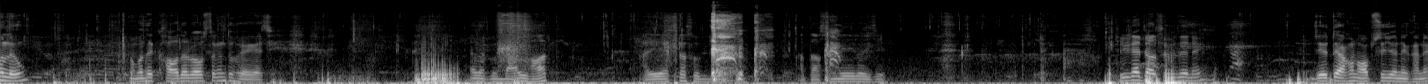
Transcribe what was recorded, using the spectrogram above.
হলেও আমাদের খাওয়া দাওয়ার ব্যবস্থা কিন্তু হয়ে গেছে। দেখো ডাল ভাত আর এই একটা সবজি আর তার সঙ্গে এই রয়েছে। ঠিক আছে অসুবিধা নেই। যেহেতু এখন অফ সিজন এখানে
